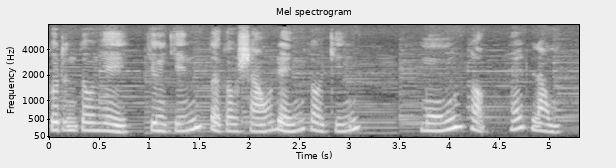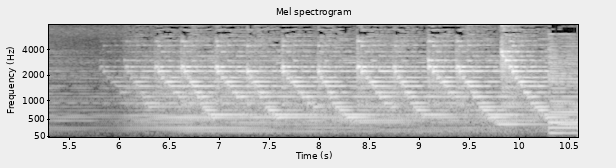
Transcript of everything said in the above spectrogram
Cô Trinh Tô Nhi, chương 9 từ câu 6 đến câu 9, muốn thật hết lòng. thank you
